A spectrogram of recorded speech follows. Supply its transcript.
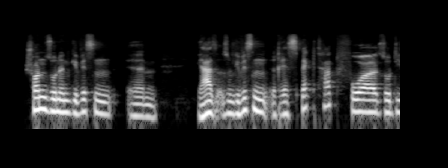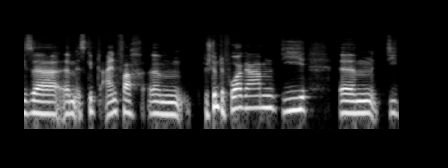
schon so einen gewissen ähm, ja, so einen gewissen Respekt hat vor so dieser, ähm, es gibt einfach ähm, bestimmte Vorgaben, die, die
